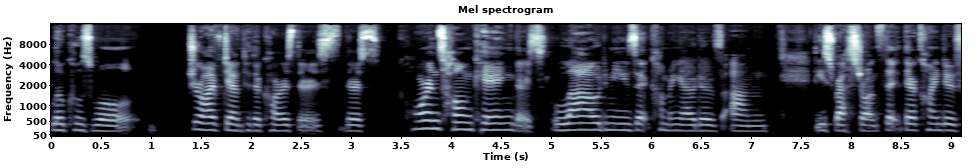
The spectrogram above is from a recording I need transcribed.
locals will drive down through their cars. There's there's horns honking. There's loud music coming out of um, these restaurants. That they're kind of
